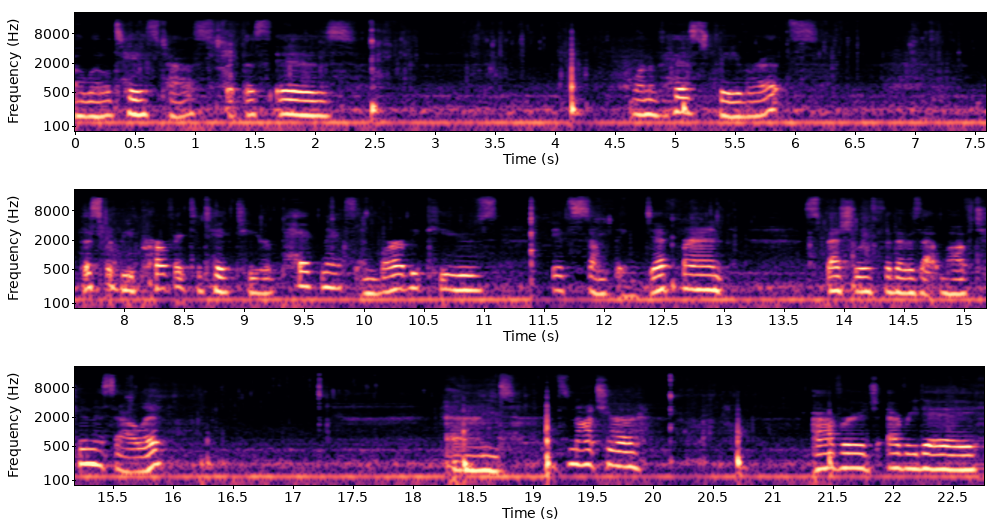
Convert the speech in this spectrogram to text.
a little taste test, but this is one of his favorites. This would be perfect to take to your picnics and barbecues. It's something different, especially for those that love tuna salad. And it's not your average, everyday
